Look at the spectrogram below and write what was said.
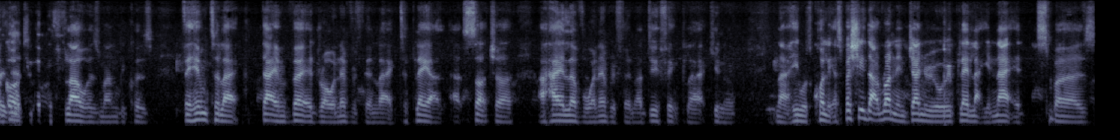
I got to give his flowers, man, because for him to like that inverted role and everything, like to play at, at such a, a high level and everything, I do think like you know, nah, he was quality, especially that run in January where we played like United, Spurs,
